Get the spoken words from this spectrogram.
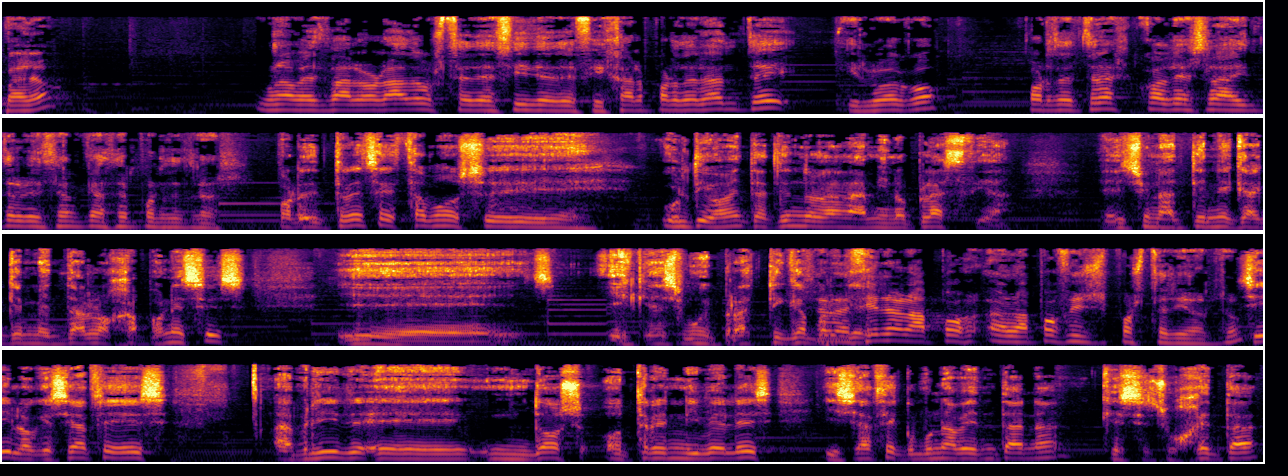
Bueno, una vez valorado, usted decide de fijar por delante y luego por detrás, ¿cuál es la intervención que hace por detrás? Por detrás estamos eh, últimamente haciendo la laminoplastia. Es una técnica que inventaron los japoneses y, y que es muy práctica. Se refiere a la, a la apófisis posterior, ¿no? Sí, lo que se hace es abrir eh, dos o tres niveles y se hace como una ventana que se sujeta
